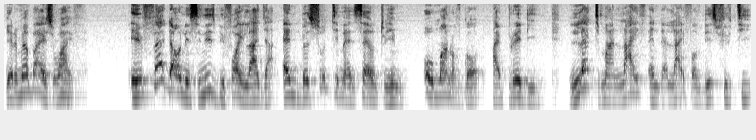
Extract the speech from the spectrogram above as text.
He remember his wife. He fell down on his knees before Elijah and besought him and said unto him, O man of God, I pray thee, let my life and the life of this 50,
